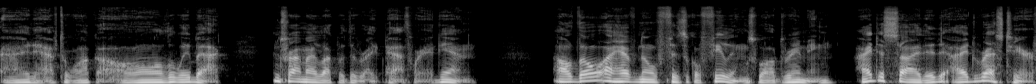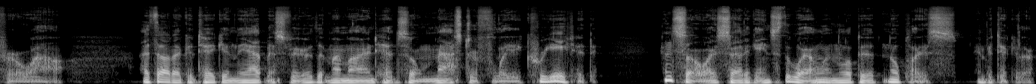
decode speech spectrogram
I'd have to walk all the way back and try my luck with the right pathway again. Although I have no physical feelings while dreaming, I decided I'd rest here for a while. I thought I could take in the atmosphere that my mind had so masterfully created, and so I sat against the well and looked at no place in particular.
